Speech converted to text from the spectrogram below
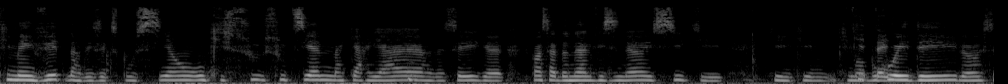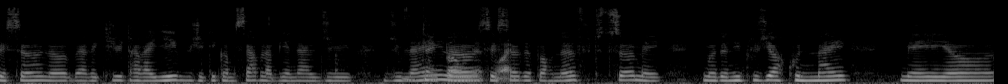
qui m'invitent dans des expositions ou qui soutiennent ma carrière. Mm. je pense à Donald Vizina ici qui, qui, qui, m'a beaucoup aidé, là, c'est ça, là, avec qui j'ai travaillé. J'étais commissaire pour la Biennale du, du lin, c'est ça, de Portneuf, tout ça, mais qui m'a donné plusieurs coups de main. Mais euh,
